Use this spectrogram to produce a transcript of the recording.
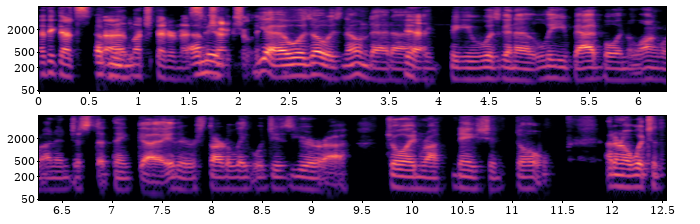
I think that's I a mean- much better i message, mean actually. yeah it was always known that uh, Yeah. i think biggie was gonna leave bad boy in the long run and just i think uh, either start a label which is your uh, joy and rock nation don't i don't know which of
